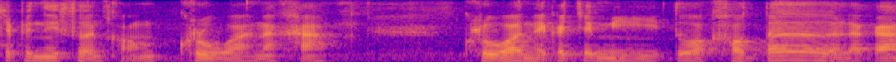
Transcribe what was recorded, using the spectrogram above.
จะเป็นในส่วนของครัวนะครับ ครัวเนี่ยก็จะมีตัวเคาน์เตอร์ แล้วก็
